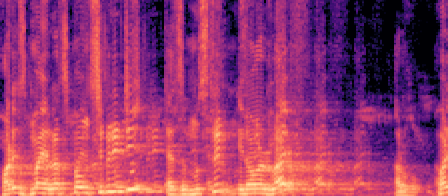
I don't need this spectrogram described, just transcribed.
what is my responsibility as a Muslim in our life what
